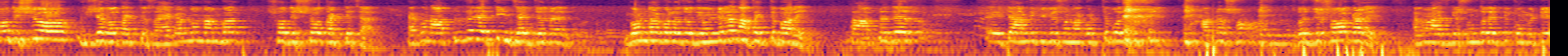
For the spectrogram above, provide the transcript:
সদস্য হিসেবে থাকতে চায়। একান্ন নাম্বার সদস্য থাকতে চায়। এখন আপনাদের এই তিন চারজনের গন্ডাগোলে যদি অন্যরা না থাকতে পারে তা আপনাদের এটা আমি বিবেচনা করতে বলতেছি। আপনার ধৈর্য সহকারে এবং আজকে সুন্দর একটি কমিটি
